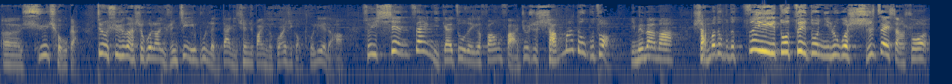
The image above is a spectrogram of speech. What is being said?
呃需求感。这种需求感是会让女生进一步冷淡你，甚至把你的关系搞破裂的啊。所以现在你该做的一个方法就是什么都不做，你明白吗？什么都不做，最多最多，你如果实在想说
